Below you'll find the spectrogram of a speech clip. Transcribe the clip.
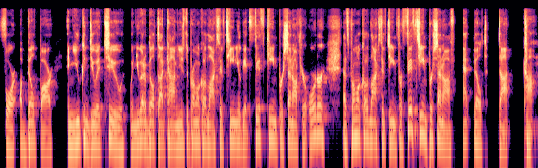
for a built bar. And you can do it too. When you go to built.com, use the promo code LOCKS15, you'll get 15% off your order. That's promo code LOCKS15 for 15% off at built.com.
